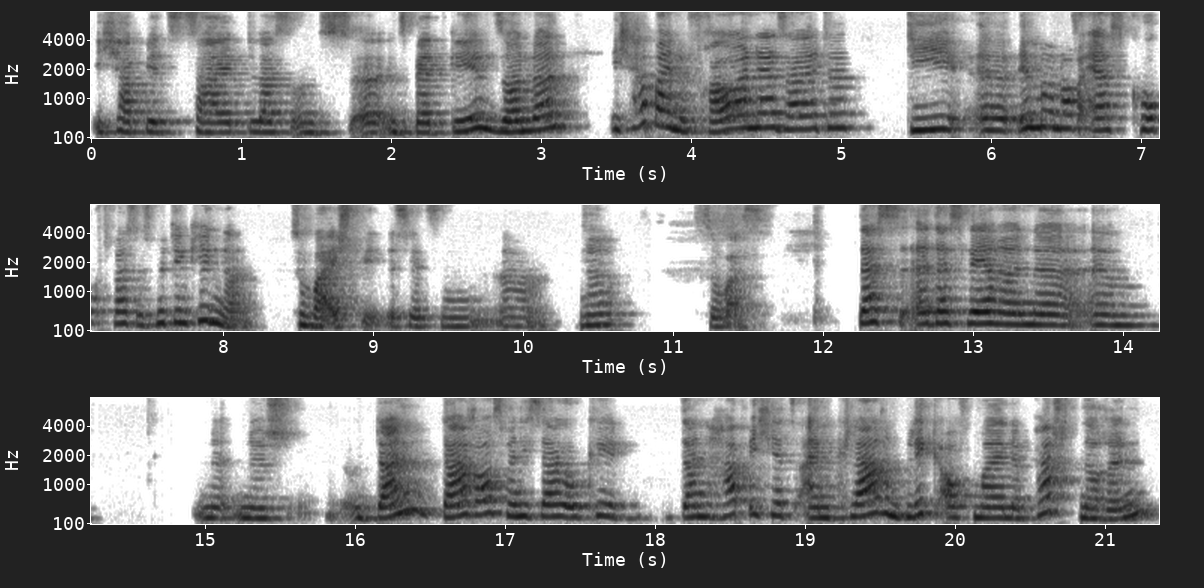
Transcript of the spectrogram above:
ich habe jetzt Zeit, lass uns äh, ins Bett gehen, sondern ich habe eine Frau an der Seite, die äh, immer noch erst guckt, was ist mit den Kindern. Zum Beispiel ist jetzt ein, äh, ne, sowas. Das, äh, das wäre eine, ähm, eine, eine, und dann daraus, wenn ich sage, okay, dann habe ich jetzt einen klaren Blick auf meine Partnerin,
